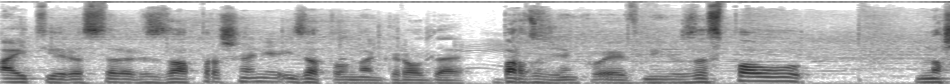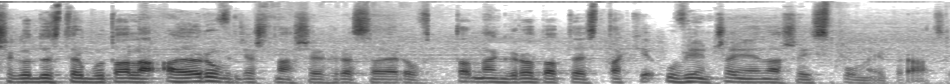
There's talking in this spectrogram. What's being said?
e, IT Reseller za zaproszenie i za tą nagrodę. Bardzo dziękuję w imieniu zespołu, naszego dystrybutora, ale również naszych resellerów. Ta nagroda to jest takie uwieńczenie naszej wspólnej pracy.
